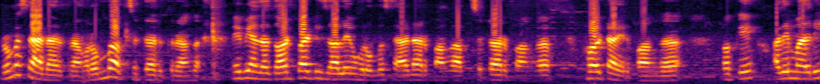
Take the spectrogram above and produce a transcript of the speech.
ரொம்ப சேடாக இருக்கிறாங்க. ரொம்ப அப்செட்டாக இருக்கிறாங்க. மேபி அந்த தேர்ட் பார்ட்டிஸாலே இவங்க ரொம்ப சேடாக இருப்பாங்க அப்செட்டாக இருப்பாங்க ஹர்ட் ஆகிருப்பாங்க ஓகே அதே மாதிரி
